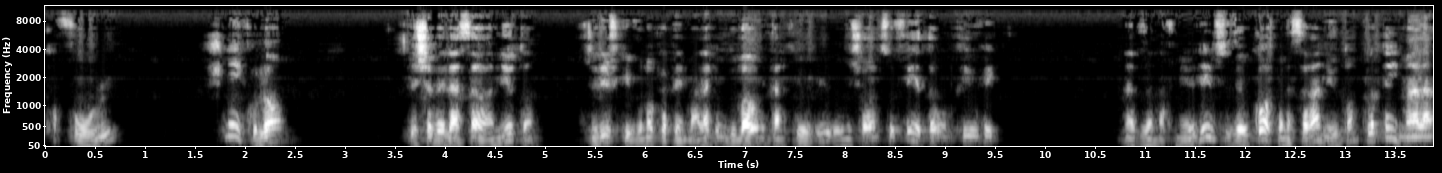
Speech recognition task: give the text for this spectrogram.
כפול 2 קולון, זה שווה ל-10 ניוטון. אנחנו יודעים שכיוונו כלפי מעלה כי מדובר במטען חיובי ובמישור אינסופי הטעון חיובי. אז אנחנו יודעים שזהו כוח בין 10 ניוטון כלפי מעלה.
